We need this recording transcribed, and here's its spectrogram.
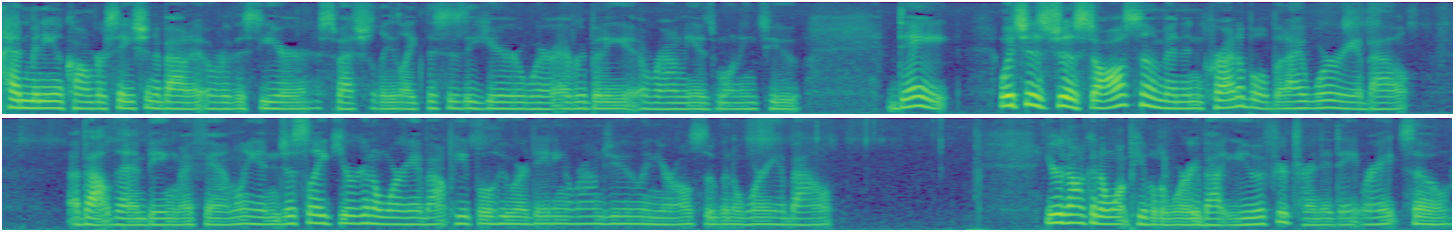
had many a conversation about it over this year, especially. Like, this is a year where everybody around me is wanting to date, which is just awesome and incredible. But I worry about about them being my family. And just like you're going to worry about people who are dating around you, and you're also going to worry about, you're not going to want people to worry about you if you're trying to date, right? So,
